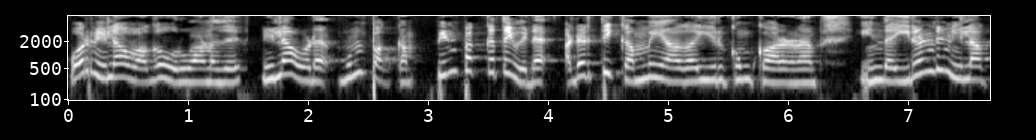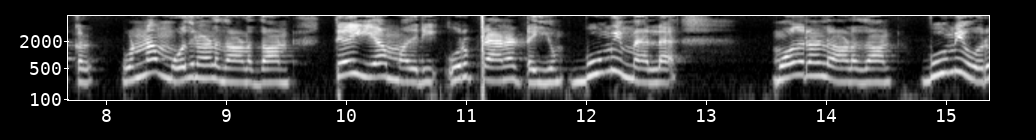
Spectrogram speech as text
ஒரு நிலாவாக உருவானது. நிலாவோட முன்பக்கம் பின்பக்கத்தை விட அடர்த்தி கம்மியாக இருக்கும் காரணம் இந்த இரண்டு நிலாக்கள் ஒன்றா மோதினாலதான தான் தேய்யா மாதிரி ஒரு பிளானட்டையும் பூமி மேலே மோதினால தான் பூமி ஒரு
